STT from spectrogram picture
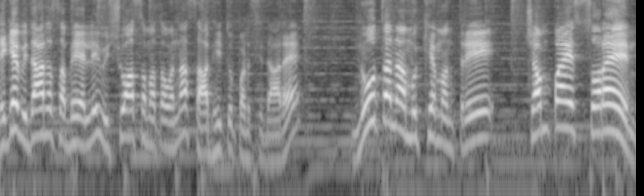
ಹೀಗೆ ವಿಧಾನಸಭೆಯಲ್ಲಿ ವಿಶ್ವಾಸ ಮತವನ್ನ ಸಾಬೀತುಪಡಿಸಿದ್ದಾರೆ. ನೂತನ ಮುಖ್ಯಮಂತ್ರಿ ಚಂಪೈ ಸೊರೇನ್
